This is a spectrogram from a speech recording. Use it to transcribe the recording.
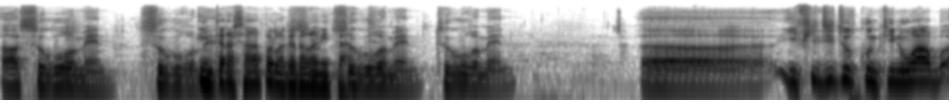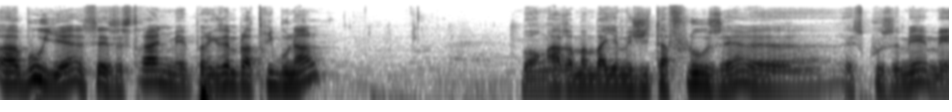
Ah, segurament, segurament. Interessada per la catalanitat. Segurament, segurament. Uh, I fins i tot continuar avui, eh? és estrany, però per exemple al tribunal, bon, ara me'n vaig a Flus, eh? uh, excusa-me, però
